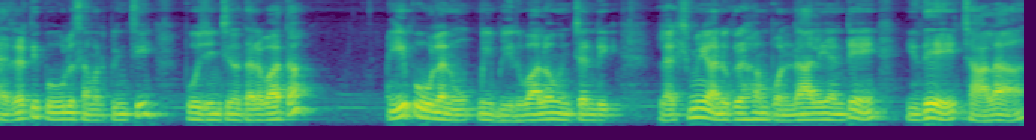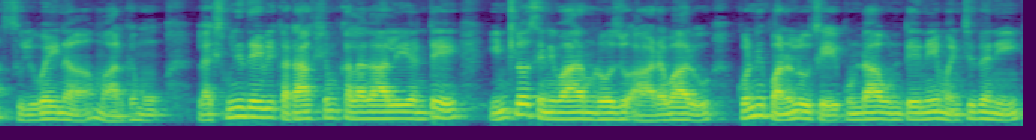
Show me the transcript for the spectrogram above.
ఎర్రటి పువ్వులు సమర్పించి పూజించిన తర్వాత ఈ పువ్వులను మీ బీరువాలో ఉంచండి. లక్ష్మీ అనుగ్రహం పొందాలి అంటే ఇదే చాలా సులువైన మార్గము. లక్ష్మీదేవి కటాక్షం కలగాలి అంటే ఇంట్లో శనివారం రోజు ఆడవారు కొన్ని పనులు చేయకుండా ఉంటేనే మంచిదని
